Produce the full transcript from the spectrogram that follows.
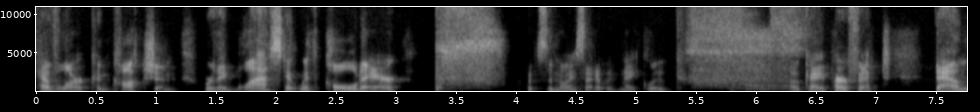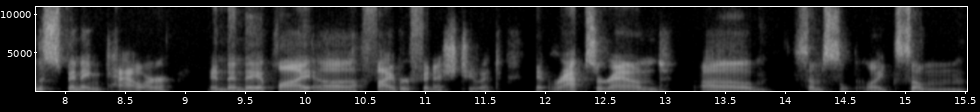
Kevlar concoction, where they blast it with cold air. What's the noise that it would make, Luke? Okay, perfect. Down the spinning tower, and then they apply a fiber finish to it. It wraps around um, some like some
